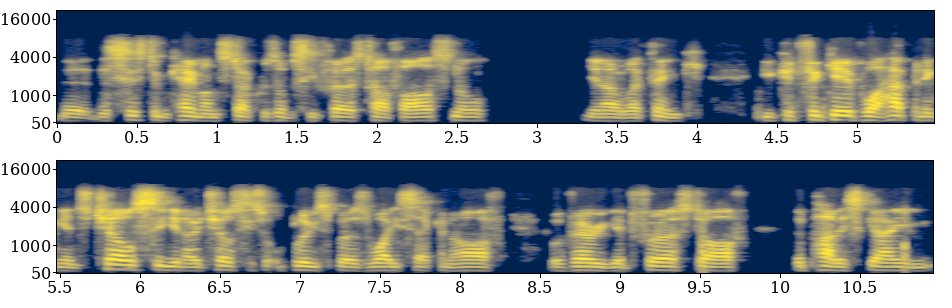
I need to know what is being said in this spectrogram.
the, the system came unstuck was obviously first half Arsenal. You know, I think you could forgive what happened against Chelsea. You know, Chelsea sort of blew Spurs away second half, were very good first half. The Palace game,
